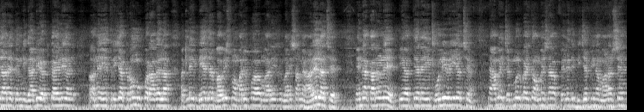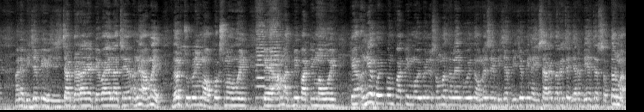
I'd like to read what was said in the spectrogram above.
હજારે તેમની ગાડી અટકાયેલી અને એ ત્રીજા ક્રમ ઉપર આવેલા. એટલે બે હજાર બાવીસમાં મારી ઉપર મારી મારી સામે હારેલા છે. એના કારણે એ અત્યારે એ બોલી રહ્યા છે. ને આમે જગમલભાઈ તો હંમેશા પહેલેથી બીજેપીના માણસ છે અને બીજેપી વિચારધારાએ ટેવાયેલા છે. અને અમે દર ચૂંટણીમાં અપક્ષમાં હોય કે આમ આદમી પાર્ટીમાં હોય કે અન્ય કોઈ પણ પાર્ટીમાં હોય, કોઈને સમર્થન આપ્યું હોય તો હંમેશા એ બીજેપીના ઇશારા કરે છે. જ્યારે બે હજાર સત્તરમાં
